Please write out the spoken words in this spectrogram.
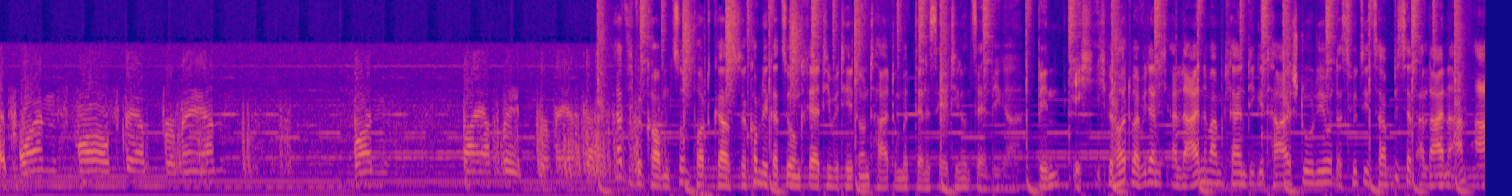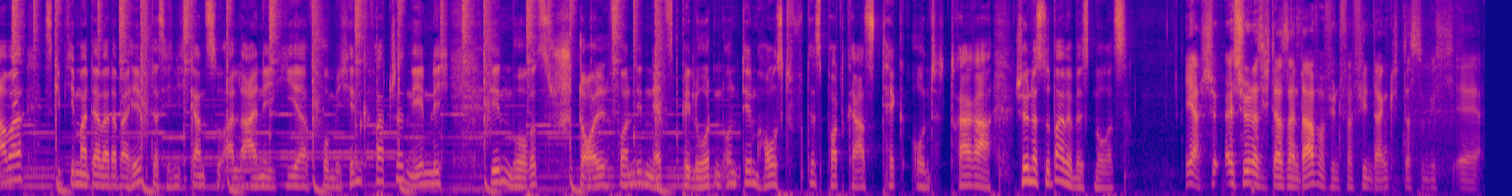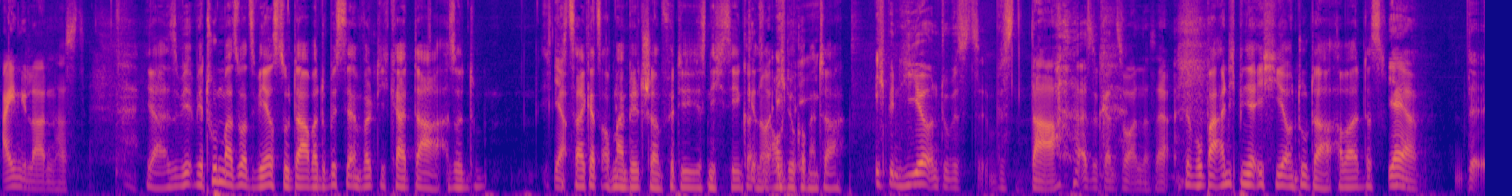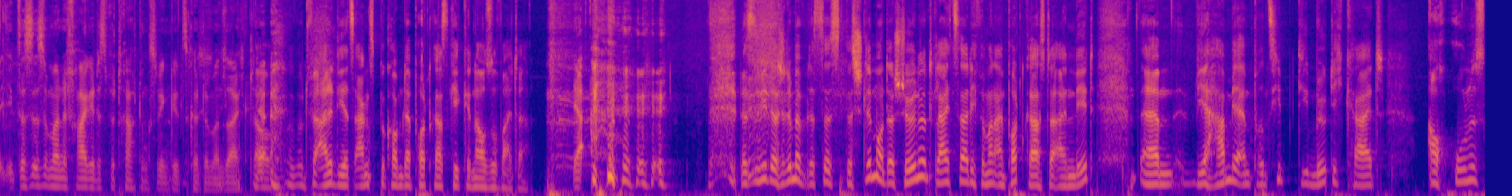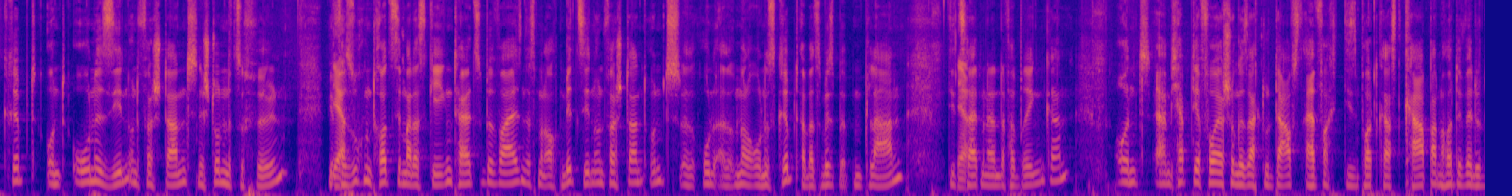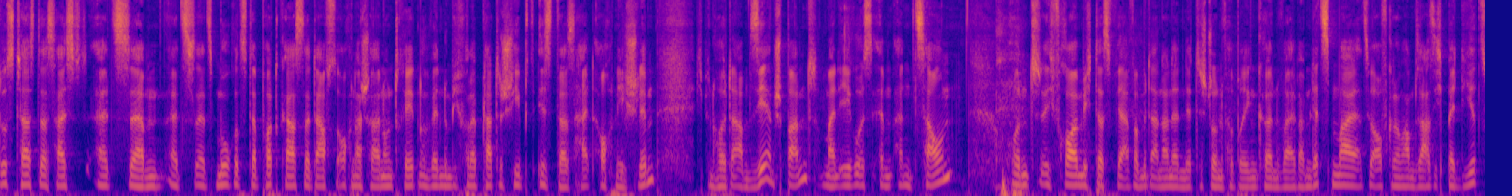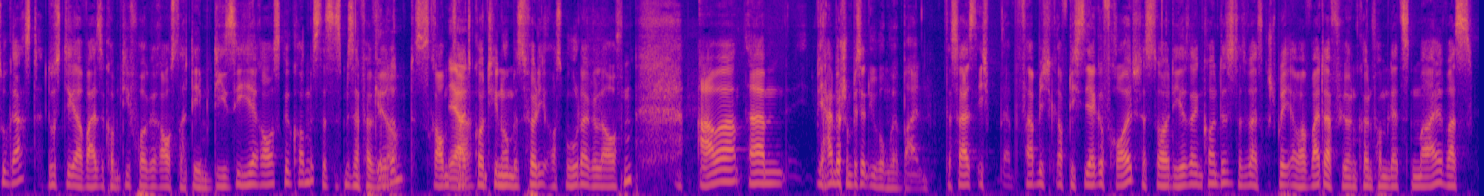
It's one small step for man, one. Herzlich willkommen zum Podcast für Kommunikation, Kreativität und Haltung mit Dennis Eltin und Selbiger. Bin ich. Ich bin heute mal wieder nicht alleine in meinem kleinen Digitalstudio. Das fühlt sich zwar ein bisschen alleine an, aber es gibt jemand, der mir dabei hilft, dass ich nicht ganz so alleine hier vor mich hinquatsche, nämlich den Moritz Stoll von den Netzpiloten und dem Host des Podcasts Tech und Trara. Schön, dass du bei mir bist, Moritz. Ja, schön, äh, schön, dass ich da sein darf. Auf jeden Fall vielen Dank, dass du mich äh, eingeladen hast. Ja, also wir, wir tun mal so, als wärst du da, aber du bist ja in Wirklichkeit da. Also du, ich, Ja. ich zeige jetzt auch meinen Bildschirm für die, die es nicht sehen können, Genau, also ich- Audiokommentar. Ich bin hier und du bist, bist da. Also ganz woanders, ja. Ja, Wobei eigentlich bin ja ich hier und du da, aber das Ja, ja. Das ist immer eine Frage des Betrachtungswinkels, könnte man sagen. glaube Und für alle, die jetzt Angst bekommen, der Podcast geht genauso weiter. Ja. Das ist nicht das Schlimme, das ist das, das Schlimme und das Schöne gleichzeitig, wenn man einen Podcaster einlädt. Ähm, wir haben ja im Prinzip die Möglichkeit, auch ohne Skript und ohne Sinn und Verstand eine Stunde zu füllen. Wir Ja. versuchen trotzdem mal das Gegenteil zu beweisen, dass man auch mit Sinn und Verstand und also, ohne, also immer noch ohne Skript, aber zumindest mit einem Plan die Ja. Zeit miteinander verbringen kann. Und ähm, ich habe dir vorher schon gesagt, du darfst einfach diesen Podcast kapern heute, wenn du Lust hast. Das heißt, als, ähm, als, als Moritz, der Podcaster, darfst du auch in Erscheinung treten. Und wenn du mich von der Platte schiebst, ist das halt auch nicht schlimm. Ich bin heute Abend sehr entspannt. Mein Ego ist im, am Zaun. Und ich freue mich, dass wir einfach miteinander eine nette Stunde verbringen können, weil beim letzten Mal, als wir aufgenommen haben, saß ich bei dir zu Gast. Lustigerweise kommt die Folge raus, nachdem diese hier rausgekommen ist. Das ist ein bisschen verwirrend. Genau. Das Raumzeitkontinuum ist völlig aus dem Ruder gelaufen. Aber ähm, wir haben ja schon ein bisschen Übung, wir beiden. Das heißt, ich äh, habe mich auf dich sehr gefreut, dass du heute hier sein konntest, dass wir das Gespräch aber weiterführen können vom letzten Mal, was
